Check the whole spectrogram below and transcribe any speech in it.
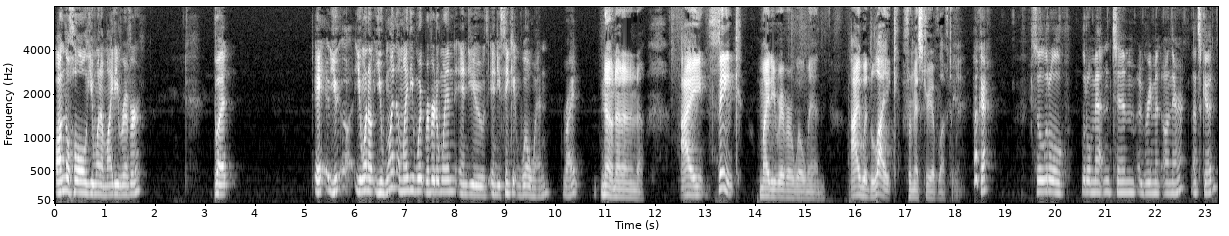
On the whole, you want a Mighty River, but it, you you want a you want a Mighty River to win, and you and you think it will win, right? No, no, no, no, no. I think Mighty River will win. I would like for Mystery of Love to win. Okay. So a little little Matt and Tim agreement on there. That's good.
